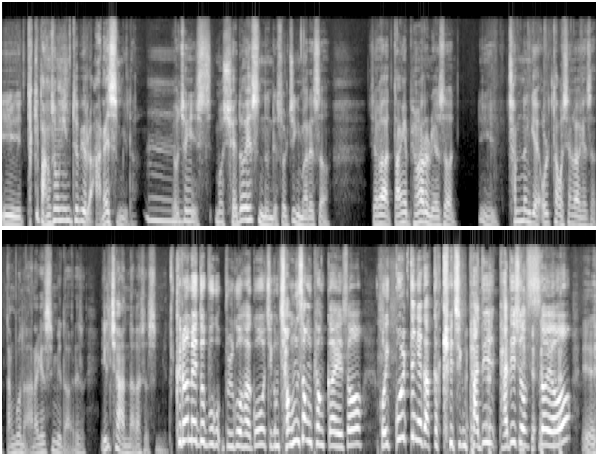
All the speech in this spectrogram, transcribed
이 특히 방송 인터뷰를 안 했습니다. 음. 요청이 뭐 쇄도했었는데 솔직히 말해서 제가 당의 평화를 위해서 이 참는 게 옳다고 생각해서 당분은 안 하겠습니다. 그래서 일차 안 나갔었습니다. 그럼에도 불구하고 지금 정성 평가에서 거의 꼴등에 가깝게 지금 받으, 받으셨어요. 예.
